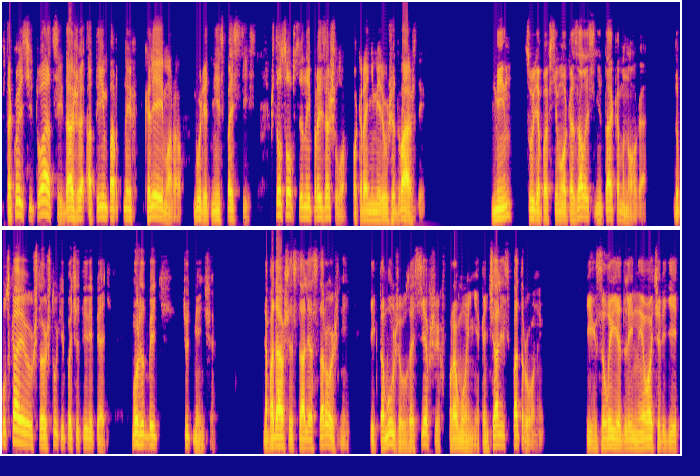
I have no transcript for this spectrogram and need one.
В такой ситуации даже от импортных клейморов будет не спастись, что, собственно, и произошло, по крайней мере, уже дважды. Мин, судя по всему, оказалось не так много. Допускаю, что штуки по 4-5, может быть, чуть меньше. Нападавшие стали осторожней, и к тому же у засевших в промойне кончались патроны. Их злые длинные очереди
